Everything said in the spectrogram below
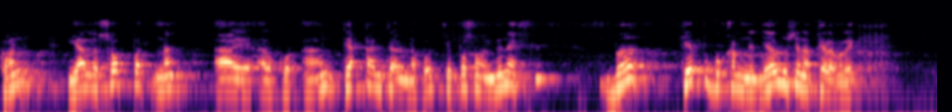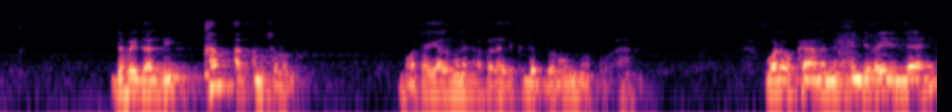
kon yàlla soppat na aaya alquran teqantal na ko ci façon yu nekk ba képp ku xam ne dellu si na xelam rek dafay daal di xam ak am solo moo tax yàlla mu ne afala yatadabbaruuna alquran walaw kaana min indi gayri llahi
